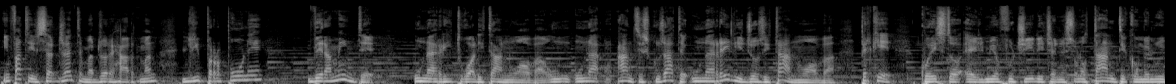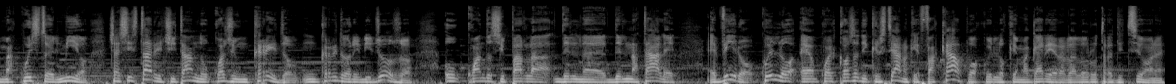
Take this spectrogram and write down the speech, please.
Infatti il sergente maggiore Hartman gli propone veramente una ritualità nuova, un, una, anzi scusate, una religiosità nuova, perché questo è il mio fucile, ce ne sono tanti come lui, ma questo è il mio, cioè si sta recitando quasi un credo, un credo religioso, o quando si parla del, del Natale, è vero, quello è qualcosa di cristiano che fa capo a quello che magari era la loro tradizione,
